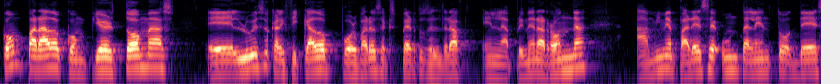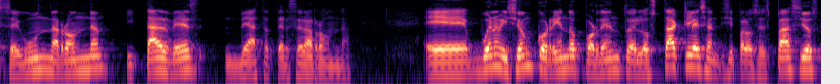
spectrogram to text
comparado con Pierre Thomas. Eh, lo hizo calificado por varios expertos del draft en la primera ronda. A mí me parece un talento de segunda ronda y tal vez de hasta tercera ronda. Eh, buena visión corriendo por dentro de los tackles, anticipa los espacios,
